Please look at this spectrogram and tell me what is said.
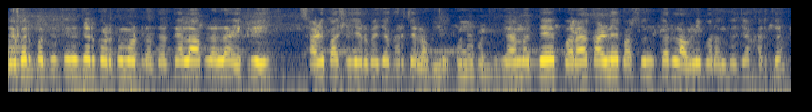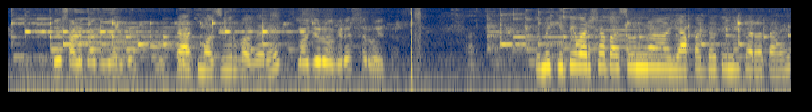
लेबर पद्धतीने जर करतो म्हटलं तर त्याला आपल्याला एकरी साडेपाच हजार रुपयाचा खर्च लागतो. त्यामध्ये परा काढण्यापासून तर लावणीपर्यंतचा खर्च हे साडेपाच हजार रुपये. त्यात मजूर वगैरे? मजूर वगैरे सर्व येतात. तुम्ही किती वर्षापासून अ, या पद्धतीने करत आहेत?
